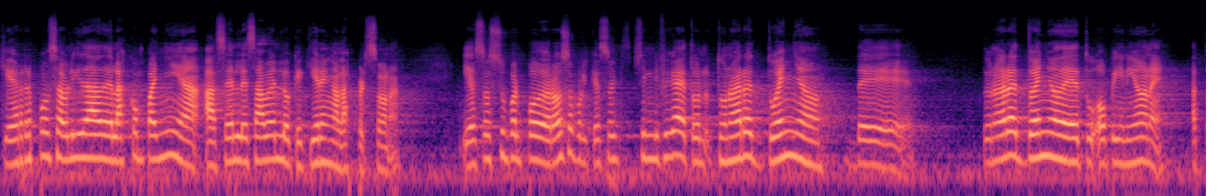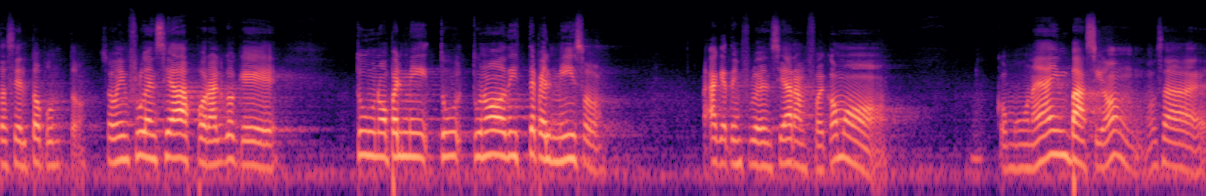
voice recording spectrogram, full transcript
que es responsabilidad de las compañías hacerle saber lo que quieren a las personas. Y eso es súper poderoso porque eso significa que tú, no eres dueño de tú no eres dueño de tus opiniones hasta cierto punto. Son influenciadas por algo que no, tú no diste permiso a que te influenciaran. Fue como, como una invasión. O sea,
